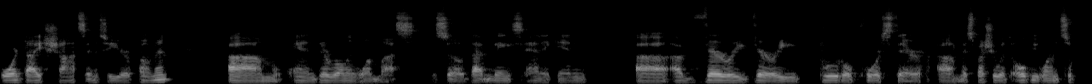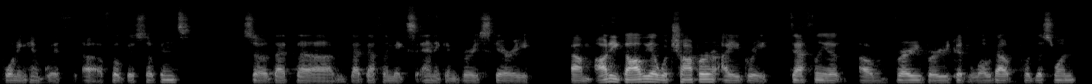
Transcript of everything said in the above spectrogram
four dice shots into your opponent um, and they're rolling one less. So that makes Anakin uh, a very, very brutal force there, um, especially with Obi Wan supporting him with uh, focus tokens. So that uh, that definitely makes Anakin very scary. Um, Adi Gallia with Chopper, I agree, definitely a, a very, very good loadout for this one.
